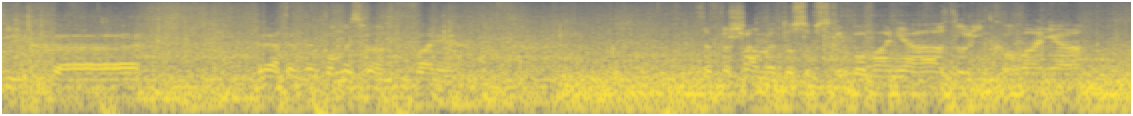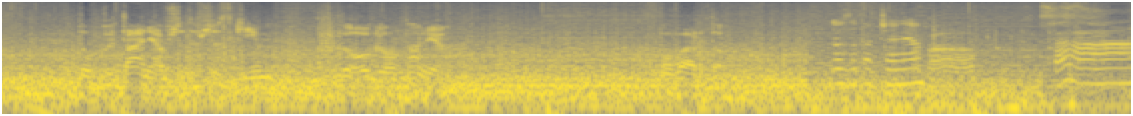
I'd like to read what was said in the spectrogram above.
z ich e, kreatywnym pomysłem w. Zapraszamy do subskrybowania, do linkowania, do pytania przede wszystkim, do oglądania. Bo warto. Do zobaczenia. Pa! Pa!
